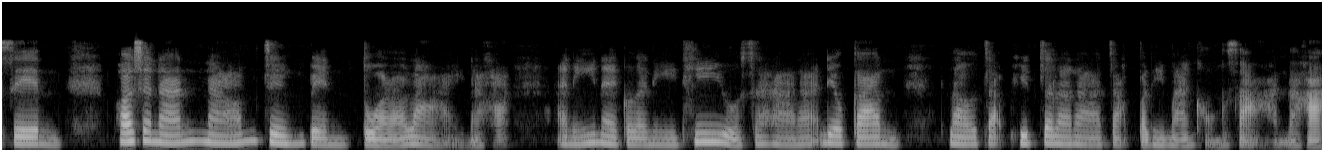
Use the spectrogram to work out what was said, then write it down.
30%เพราะฉะนั้นน้ำจึงเป็นตัวละลายนะคะ อันนี้ในกรณีที่อยู่สถานะเดียวกัน เราจะพิจารณาจากปริมาณของสารนะคะ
